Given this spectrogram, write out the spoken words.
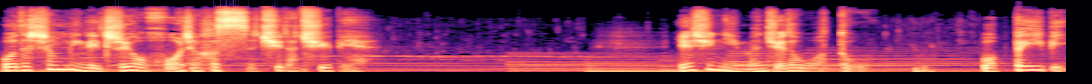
我的生命里只有活着和死去的区别。也许你们觉得我毒，我卑鄙，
